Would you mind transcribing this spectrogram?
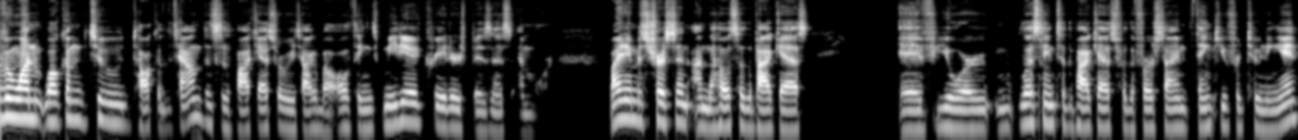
Everyone, welcome to Talk of the Town. This is a podcast where we talk about all things media, creators, business, and more. My name is Tristin. I'm the host of the podcast. If you're listening to the podcast for the first time, thank you for tuning in.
